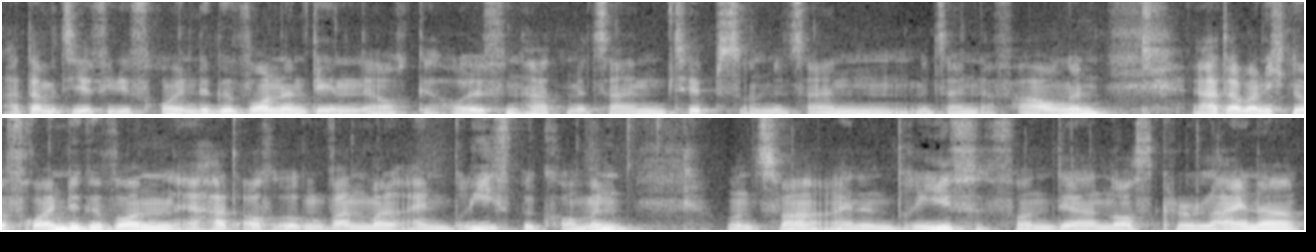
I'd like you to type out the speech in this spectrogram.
hat damit sehr viele Freunde gewonnen, denen er auch geholfen hat mit seinen Tipps und mit seinen, mit seinen Erfahrungen. Er hat aber nicht nur Freunde gewonnen, er hat auch irgendwann mal einen Brief bekommen und zwar einen Brief von der North Carolina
